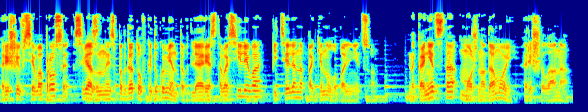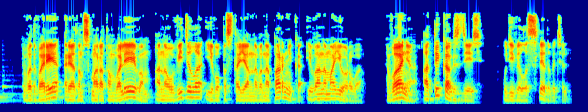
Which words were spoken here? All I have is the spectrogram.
Решив все вопросы, связанные с подготовкой документов для ареста Васильева, Петелина покинула больницу. «Наконец-то можно домой», – решила она. Во дворе, рядом с Маратом Валеевым, она увидела его постоянного напарника Ивана Майорова. «Ваня, а ты как здесь?» – удивилась следователь.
